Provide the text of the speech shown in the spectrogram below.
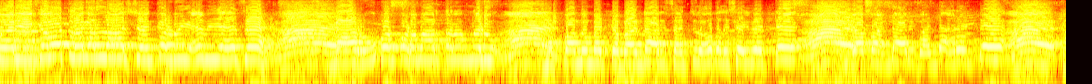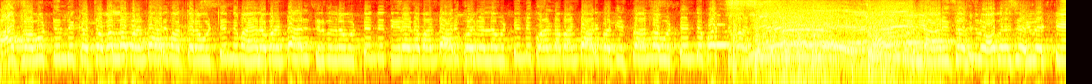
మరి కవట్ల గల్లా శంకరుడు ఏమి చేసే? నా రూపం కూడా మారుతానన్నాడు ముప్పందు బట్ట బండారి సంచి లోపల చేయి పెట్టే. ఇక బండారి బండారంటే. కాట్ల పుట్టింది కచ్చబల్ల బండారి మక్కన పుట్టింది మహిళ బండారి తిరుపతిన పుట్టింది తీరైన బండారి కోరెల్ల పుట్టింది కొరణ బండారి పాకిస్తాన్లో పుట్టింది బండారి. సంచి లోపల చేయి పెట్టి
